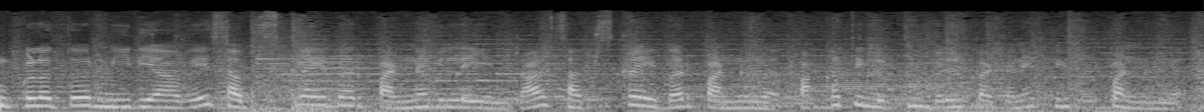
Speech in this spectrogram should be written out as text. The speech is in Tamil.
முக்குளத்தோர் மீடியாவை சப்ஸ்கிரைபர் பண்ணவில்லை என்றால் சப்ஸ்கிரைபர் பண்ணுங்கள் பக்கத்தில் இருக்கும் பெல் பட்டனை கிளிக் பண்ணுங்கள்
